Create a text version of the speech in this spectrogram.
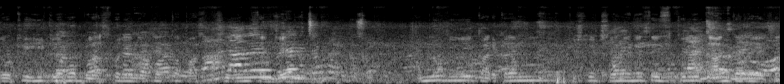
रोटरी ही क्लब ऑफ़ बिलासपुर का पास हम लोग ये कार्यक्रम पिछले छः महीने से इसके लिए प्लान कर रहे थे।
